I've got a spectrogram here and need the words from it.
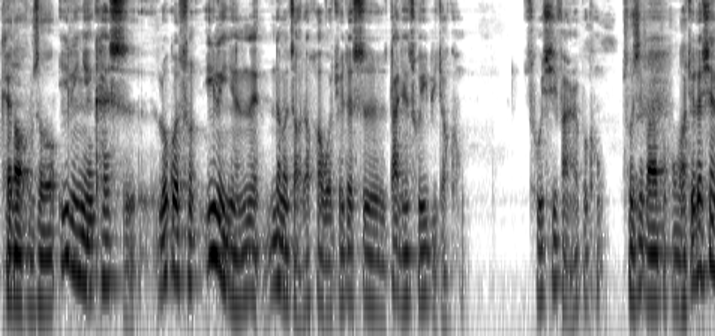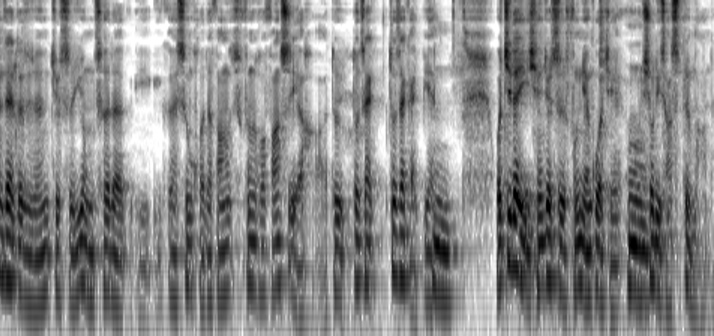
开到湖州。一零年开始，如果从一零年那那么早的话，我觉得是大年初一比较空，除夕反而不空。除夕反而不空我啊，觉得现在的人就是用车的一一个生活的方生活方式也好啊，都都在都在改变。嗯我记得以前就是逢年过节，嗯修理厂是最忙的。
